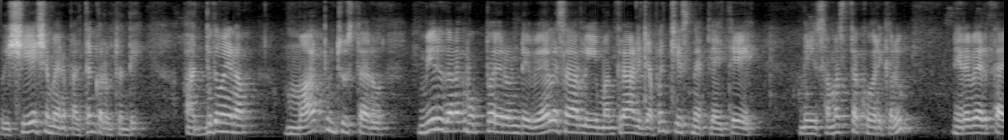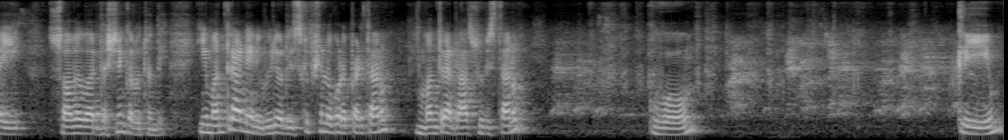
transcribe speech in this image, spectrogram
విశేషమైన ఫలితం కలుగుతుంది. అద్భుతమైన మార్పును చూస్తారు. మీరు గనక ముప్పై రెండు వేల సార్లు ఈ మంత్రాన్ని జపం చేసినట్లయితే మీ సమస్త కోరికలు నెరవేరుతాయి. స్వామివారి దర్శనం కలుగుతుంది. ఈ మంత్రాన్ని నేను వీడియో డిస్క్రిప్షన్లో కూడా పెడతాను. మంత్రాన్ని రాసి చూపిస్తాను. ఓం. క్లీం.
